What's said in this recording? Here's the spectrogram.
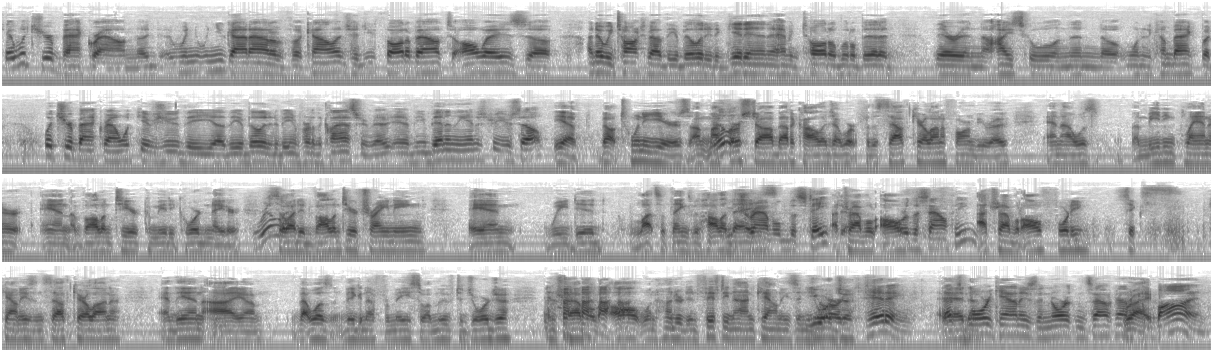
Jay, what's your background? Uh, When, when you got out of uh, college, had you thought about always? Uh, I know we talked about the ability to get in, and having taught a little bit at, there in uh, high school, and then uh, wanted to come back. But what's your background? What gives you the uh, the ability to be in front of the classroom? Have, have you been in the industry yourself? Yeah, about 20 years. Um, my Really? first job out of college, I worked for the South Carolina Farm Bureau, and I was a meeting planner and a volunteer committee coordinator. Really? So I did volunteer training, and we did lots of things with You holidays. traveled the state. I traveled all or the southeast. I traveled all 46 counties in South Carolina, and then I um, that wasn't big enough for me, so I moved to Georgia and traveled all 159 counties in you Georgia. You are kidding. That's And, uh, more counties than North and South Carolina Right. combined.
